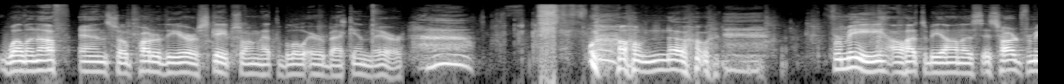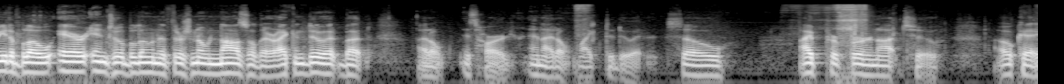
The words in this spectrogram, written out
well enough, and so part of the air escaped. So I'm going to have to blow air back in there. Oh, no. For me, I'll have to be honest, it's hard for me to blow air into a balloon if there's no nozzle there. I can do it, but I don't, it's hard, and I don't like to do it. So I prefer not to. Okay,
